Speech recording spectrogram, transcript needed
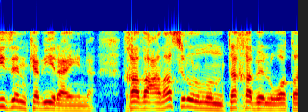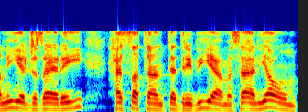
تركيز كبيرين. خاض عناصر المنتخب الوطني الجزائري حصة تدريبية مساء اليوم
